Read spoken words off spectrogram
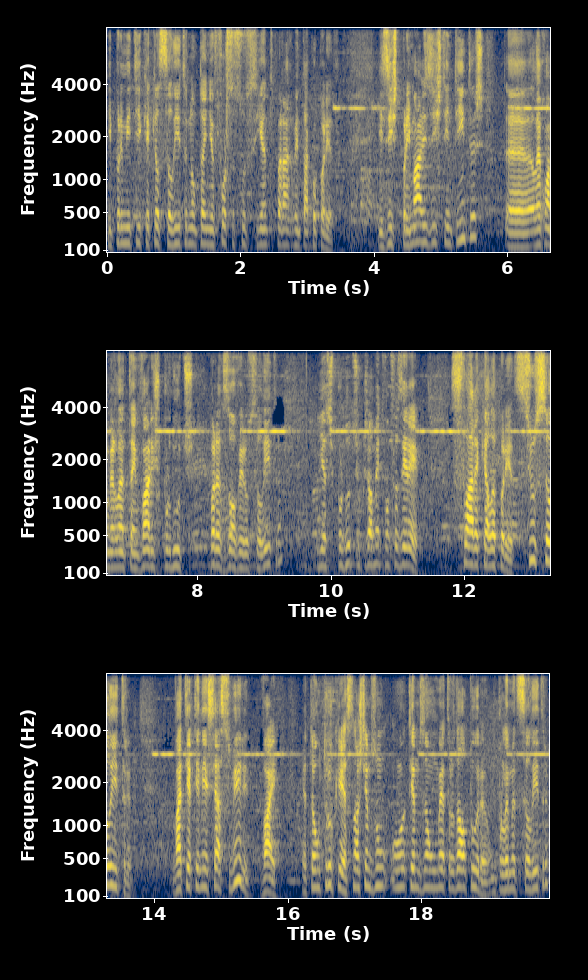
e permitir que aquele salitre não tenha força suficiente para arrebentar com a parede. Existe primário, existem tintas, eh, a Leroy Merlin tem vários produtos para resolver o salitre e esses produtos o que geralmente vão fazer é, selar aquela parede. Se o salitre vai ter tendência a subir, vai. Então o truque é, se nós temos, um, um, temos a um metro de altura um problema de salitre,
